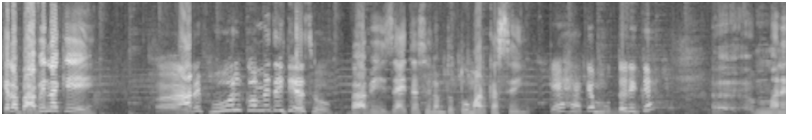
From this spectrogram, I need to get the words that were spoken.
কেটা ভাবি নাকি? আরে ফুল কমে যাইতে আছো ভাবি যাইতেছিলাম তো তোমার কাছেই। কে হ্যাঁ কে মুদ্দারিকে? মানে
